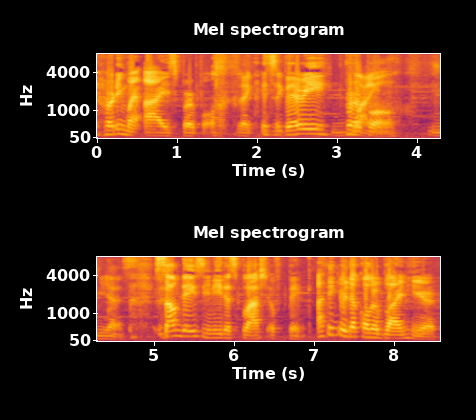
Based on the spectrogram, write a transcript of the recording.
hurting my eyes purple. Like It's like very purple. wine. Yes. Some days you need a splash of pink. I think you're the colorblind here.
